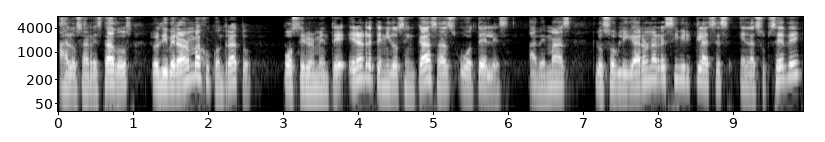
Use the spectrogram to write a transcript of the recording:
A los arrestados los liberaron bajo contrato. Posteriormente eran retenidos en casas u hoteles. Además, los obligaron a recibir clases en la subsede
